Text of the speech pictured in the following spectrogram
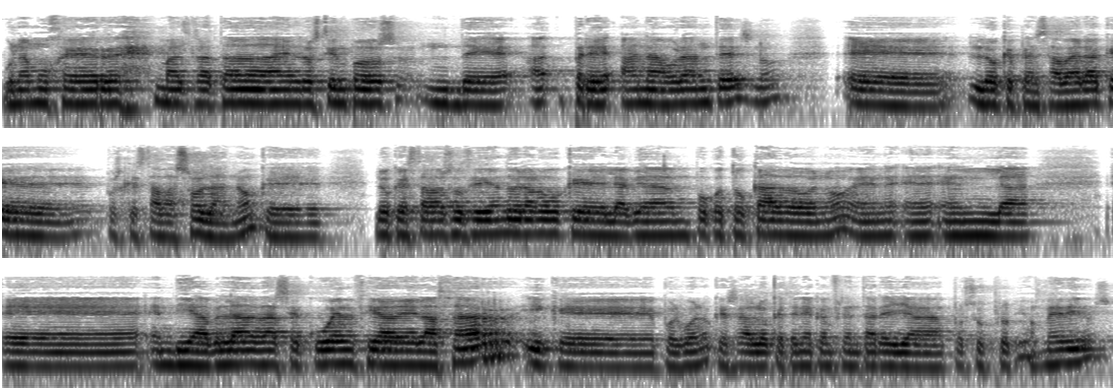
una mujer maltratada en los tiempos de pre-Ana Orantes, ¿no? eh, lo que pensaba era que, pues que estaba sola, ¿no? Que lo que estaba sucediendo era algo que le había un poco tocado, ¿no? En, en, la eh, endiablada secuencia del azar y que, pues bueno, que es a lo que tenía que enfrentar ella por sus propios medios.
